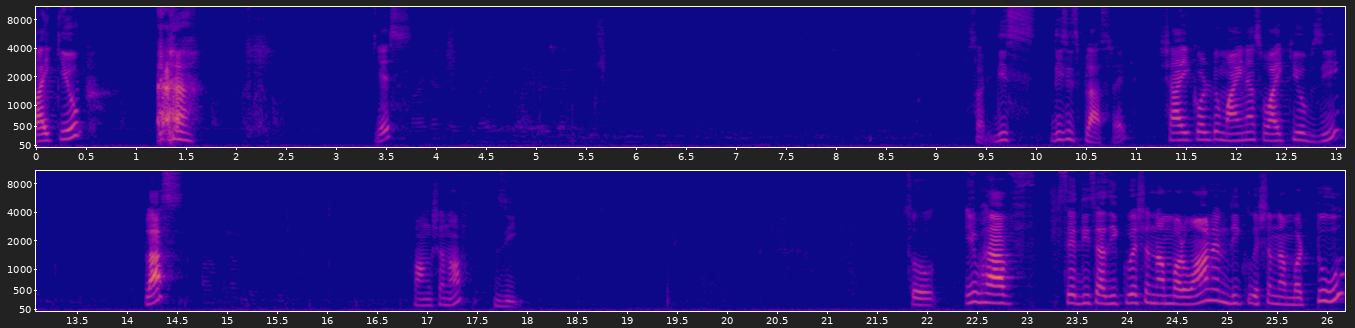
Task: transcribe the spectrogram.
y cube yes sorry this this is plus right psi equal to minus y cube z plus function of z. So you have say this as equation number 1 and the equation number 2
